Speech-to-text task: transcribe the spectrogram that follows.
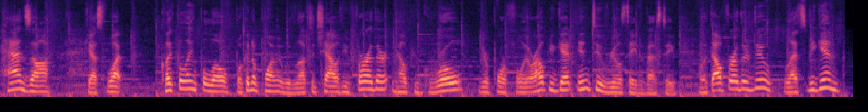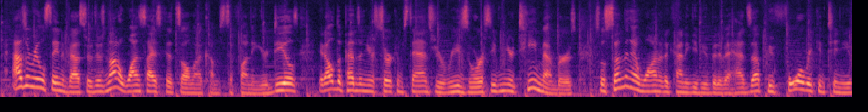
hands off, guess what? Click the link below, book an appointment. We'd love to chat with you further and help you grow your portfolio or help you get into real estate investing. And without further ado, let's begin. As a real estate investor, there's not a one size fits all when it comes to funding your deals. It all depends on your circumstance, your resource, even your team members. So something I wanted to kind of give you a bit of a heads up before we continue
